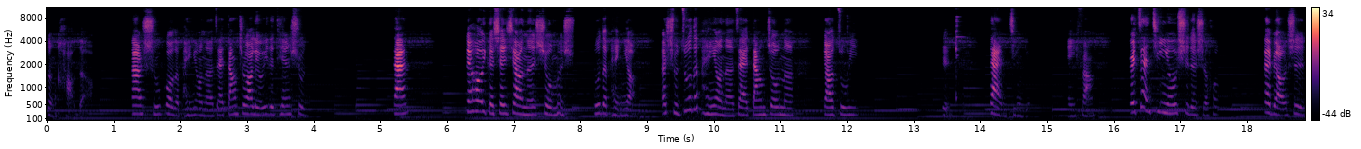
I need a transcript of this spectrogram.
更好的。那属狗的朋友呢，在当中要留意的天数三，最后一个生肖呢，是我们属猪的朋友，而属猪的朋友呢，在当中呢要注意是淡静。一方，而占尽优势的时候，代表是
